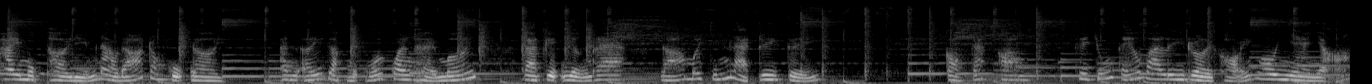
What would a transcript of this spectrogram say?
Hay một thời điểm nào đó trong cuộc đời, anh ấy gặp một mối quan hệ mới và kịp nhận ra đó mới chính là tri kỷ. Còn các con khi chúng kéo vali rời khỏi ngôi nhà nhỏ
